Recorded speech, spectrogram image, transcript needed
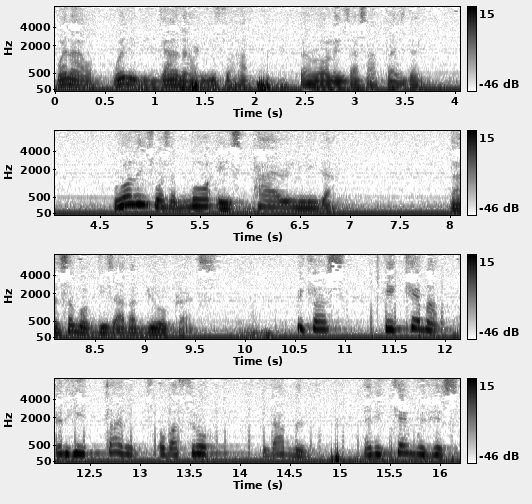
when I when in Ghana we used to have the Rawlings as our president, Rawlings was a more inspiring leader than some of these other bureaucrats, because he came up and he tried to overthrow the government. And he came with his,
